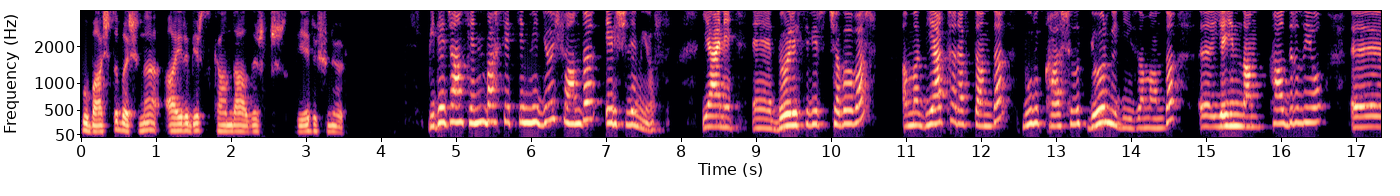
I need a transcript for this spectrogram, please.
bu başlı başına ayrı bir skandaldır diye düşünüyorum. Bir de Can senin bahsettiğin video şu anda erişilemiyor. Yani e, böylesi bir çaba var ama diğer taraftan da bunu karşılık görmediği zaman da e, yayından kaldırılıyor. E,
